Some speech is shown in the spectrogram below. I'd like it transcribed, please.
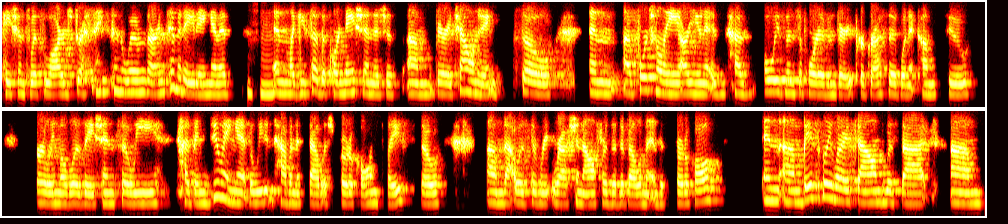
patients with large dressings and wounds are intimidating, and it's mm-hmm. and like you said, the coordination is just um, very challenging. So, and unfortunately, our unit is, has always been supportive and very progressive when it comes to early mobilization. So we had been doing it, but we didn't have an established protocol in place. So um, that was the re- rationale for the development of this protocol. And um, basically, what I found was that, um,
